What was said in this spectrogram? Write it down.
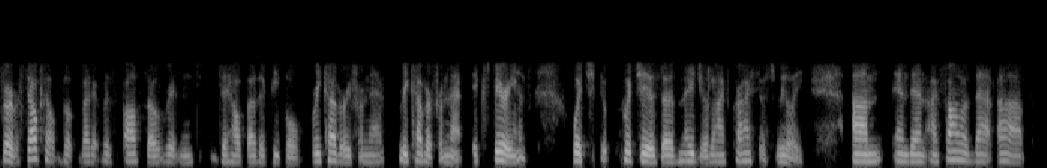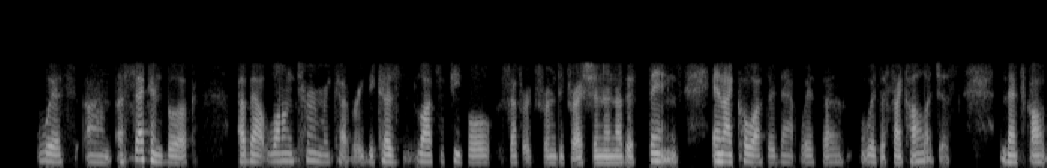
sort of a self help book, but it was also written to help other people recover from that recover from that experience, which which is a major life crisis, really. Um, and then I followed that up with um, a second book about long-term recovery because lots of people suffered from depression and other things, and I co-authored that with a, with a psychologist. That's called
